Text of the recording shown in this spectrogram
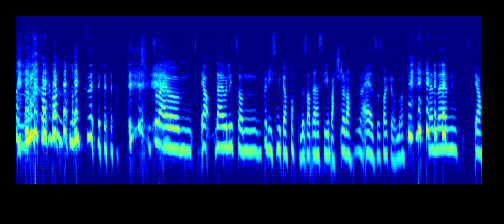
Litt, i hvert fall. Litt. Så det er jo Ja, det er jo litt sånn for de som ikke har fått med seg at jeg skriver bachelor, da. Det er jeg eneste som snakker om nå. Men ja,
